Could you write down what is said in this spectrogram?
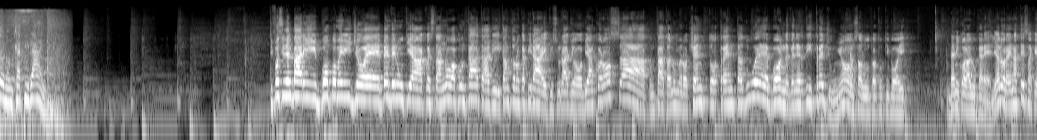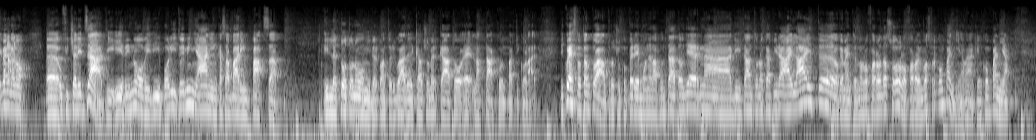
Tanto non capirai. Tifosi del Bari, buon pomeriggio e benvenuti a questa nuova puntata di Tanto non capirai qui su Radio Biancorossa, puntata numero 132. Buon venerdì 3 giugno, un saluto a tutti voi da Nicola Lucarelli. Allora, in attesa che vengano eh, ufficializzati i rinnovi di Polito e Mignani, in Casa Bari impazza il Totonomi per quanto riguarda il calciomercato e l'attacco in particolare. Di questo tanto altro ci occuperemo nella puntata odierna di Tanto non capirà highlight. Ovviamente non lo farò da solo, lo farò in vostra compagnia, ma anche in compagnia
